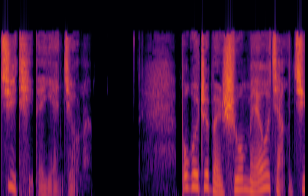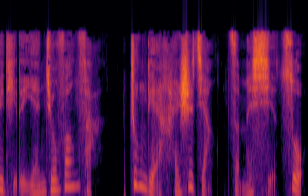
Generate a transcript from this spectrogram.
具体的研究了。不过这本书没有讲具体的研究方法，重点还是讲怎么写作。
